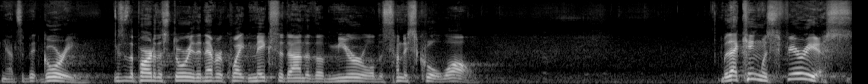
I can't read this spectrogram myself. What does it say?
Yeah, it's a bit gory. This is the part of the story that never quite makes it onto the mural of the Sunday school wall. But that king was furious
